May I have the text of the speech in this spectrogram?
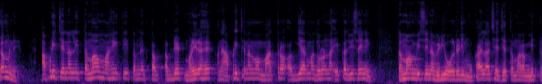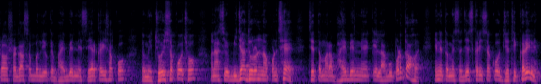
તમને આપણી ચેનલની તમામ માહિતી તમને અપડેટ મળી રહે. અને આપણી ચેનલમાં માત્ર અગિયારમાં ધોરણના એક જ વિષય નહીં તમામ વિષયના વીડિયો ઓલરેડી મુકાયેલા છે, જે તમારા મિત્ર, સગા સંબંધીઓ કે ભાઈ બહેનને શેર કરી શકો, તમે જોઈ શકો છો. અને આ સિવાય બીજા ધોરણના પણ છે, જે તમારા ભાઈ બહેનને કે લાગુ પડતા હોય, એને તમે સજેસ્ટ કરી શકો, જેથી કરીને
